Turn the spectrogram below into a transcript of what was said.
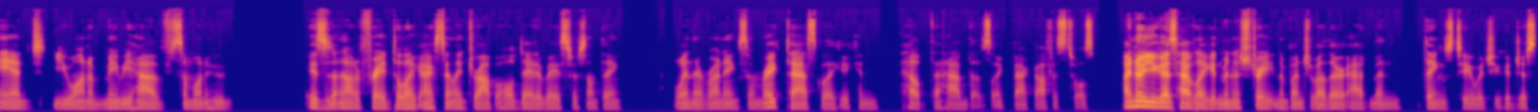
and you want to maybe have someone who is not afraid to like accidentally drop a whole database or something when they're running some rake task like it can help to have those like back office tools i know you guys have like administrate and a bunch of other admin things too which you could just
